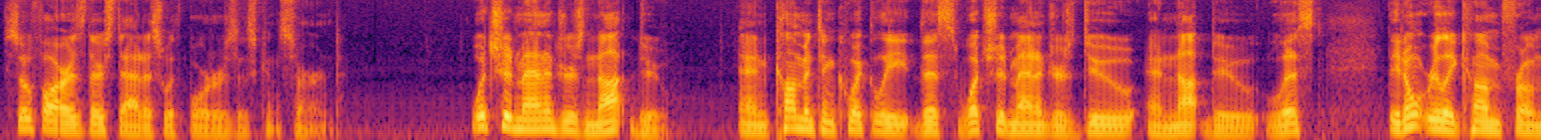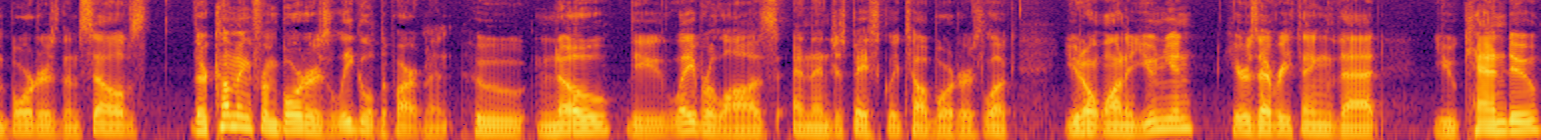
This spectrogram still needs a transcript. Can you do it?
so far as their status with Borders is concerned. What should managers not do? And commenting quickly, this what should managers do and not do list, they don't really come from Borders themselves. They're coming from Borders legal department who know the labor laws and then just basically tell Borders, look, you don't want a union, here's everything that you can do,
